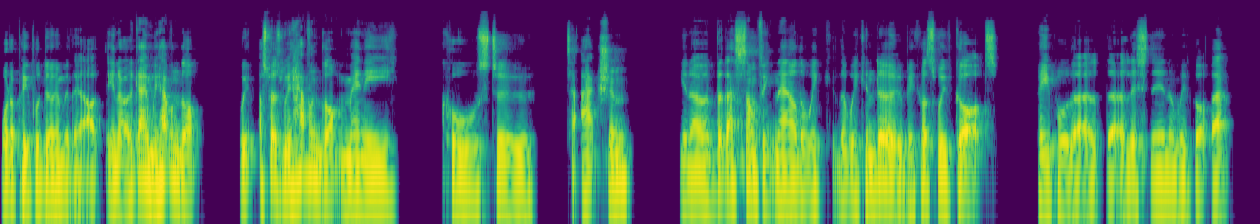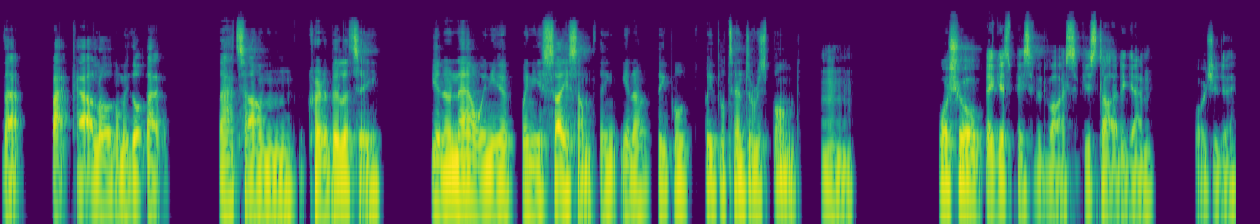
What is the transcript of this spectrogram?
what are people doing with it I- you know again we haven't got we i suppose we haven't got many calls to to action you know but that's something now that we that we can do because we've got people that are, that are listening and we've got that that back catalog and we've got that that um credibility you know now when you when you say something you know people people tend to respond Mm. What's your biggest piece of advice if you started again? What would you do?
